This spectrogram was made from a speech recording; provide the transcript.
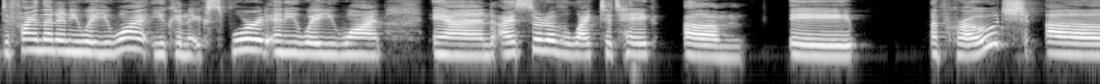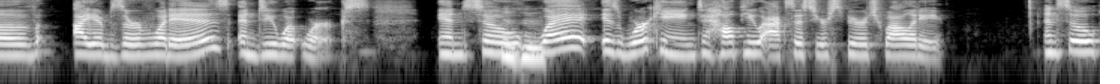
define that any way you want. You can explore it any way you want. And I sort of like to take um, a approach of I observe what is and do what works. And so, mm-hmm. what is working to help you access your spirituality? And so,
